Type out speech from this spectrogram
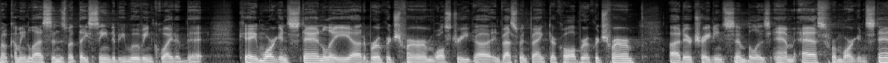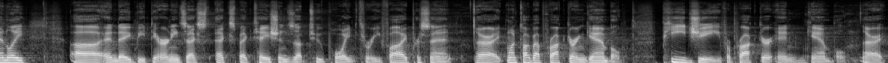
upcoming lessons but they seem to be moving quite a bit. Okay morgan stanley uh, the brokerage firm wall street uh, investment bank they're called brokerage firm. Uh, their trading symbol is ms for morgan stanley uh, and they beat the earnings ex- expectations up 2.35%. All right, I want to talk about Procter and Gamble. PG for Procter and Gamble. All right.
